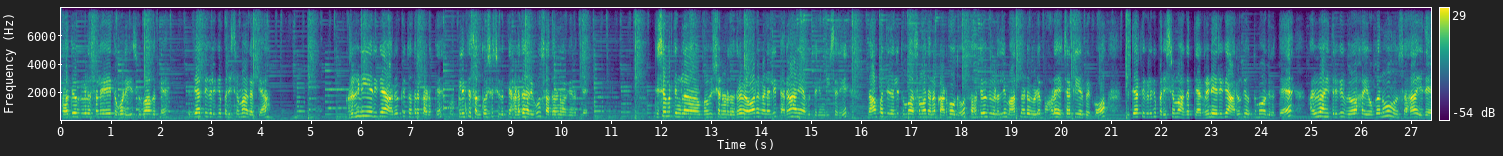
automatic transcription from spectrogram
ಸಹೋದ್ಯೋಗಿಗಳ ಸಲಹೆ ತಗೊಳ್ಳಿ. ಶುಭ ಆಗುತ್ತೆ. ವಿದ್ಯಾರ್ಥಿಗಳಿಗೆ ಪರಿಶ್ರಮ ಅಗತ್ಯ. ಗೃಹಿಣಿಯರಿಗೆ ಆರೋಗ್ಯ ತೊಂದರೆ ಕಾಡುತ್ತೆ ಮಕ್ಕಳಿಂದ ಸಂತೋಷ ಸಿಗುತ್ತೆ, ಹಣದ ಹರಿವು ಸಾಧಾರಣವಾಗಿರುತ್ತೆ. ಡಿಸೆಂಬರ್ ತಿಂಗಳ ಭವಿಷ್ಯ ನೋಡೋದಾದ್ರೆ ವ್ಯವಹಾರಗಳಲ್ಲಿ ಧನಹಾನಿ ಆಗುತ್ತೆ ನಿಮ್ಗೆ ಈ ಸರಿ. ದಾಂಪತ್ಯದಲ್ಲಿ ತುಂಬ ಅಸಮಾಧಾನ ಕಾಡ್ಬೋದು. ಸಹೋದ್ಯೋಗಿಗಳಲ್ಲಿ ಮಾತನಾಡುವ ವೇಳೆ ಬಹಳ ಎಚ್ಚರಿಕೆ ಇರಬೇಕು. ವಿದ್ಯಾರ್ಥಿಗಳಿಗೆ ಪರಿಶ್ರಮ ಅಗತ್ಯ. ಗೃಹಿಣಿಯರಿಗೆ ಆರೋಗ್ಯ ಉತ್ತಮವಾಗಿರುತ್ತೆ. ಅವಿವಾಹಿತರಿಗೆ ವಿವಾಹ ಯೋಗನೂ ಸಹ ಇದೆ.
